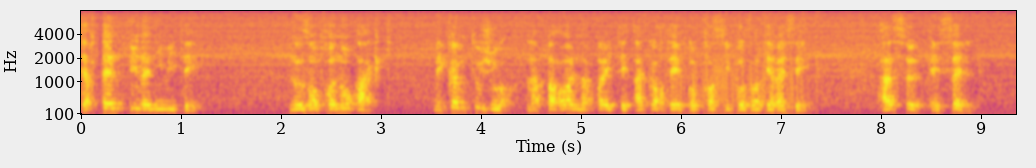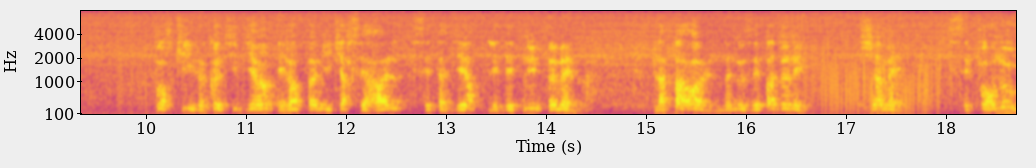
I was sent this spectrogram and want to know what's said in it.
certaine unanimité. Nous en prenons acte. Mais comme toujours, la parole n'a pas été accordée aux principaux intéressés, à ceux et celles pour qui le quotidien est l'infamie carcérale, c'est-à-dire les détenus eux-mêmes. La parole ne nous est pas donnée, jamais. C'est pour nous,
